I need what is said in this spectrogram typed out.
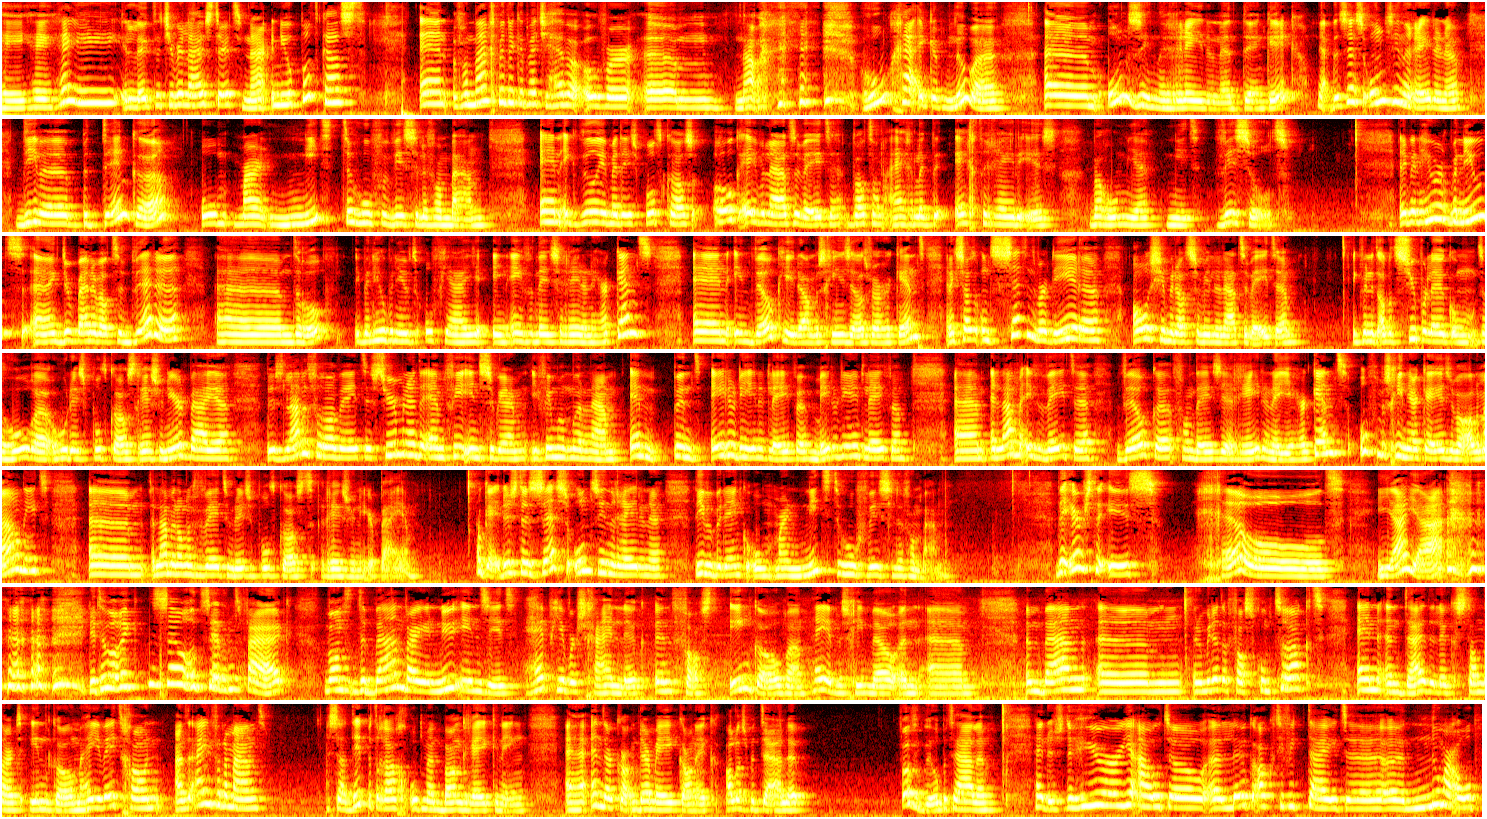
Hey, hey, hey! Leuk dat je weer luistert naar een nieuwe podcast. En vandaag wil ik het met je hebben over, ehm, nou, hoe ga ik het noemen? Um, onzinredenen, denk ik. Ja, de zes onzinredenen die we bedenken om maar niet te hoeven wisselen van baan. En ik wil je met deze podcast ook even laten weten wat dan eigenlijk de echte reden is waarom je niet wisselt. En ik ben heel erg benieuwd, uh, ik durf bijna wel te wedden uh, erop. Ik ben heel benieuwd of jij je in een van deze redenen herkent. En in welke je dan misschien zelfs wel herkent. En ik zou het ontzettend waarderen als je me dat zou willen laten weten. Ik vind het altijd super leuk om te horen hoe deze podcast resoneert bij je. Dus laat het vooral weten. Stuur me een DM via Instagram. Je vindt me onder de naam m.elodie in het leven. Melodie in het leven. Um, en laat me even weten welke van deze redenen je herkent. Of misschien herken je ze wel allemaal niet. Um, laat me dan even weten hoe deze podcast resoneert bij je. Oké, dus de zes onzinredenen die we bedenken om maar niet te hoeven wisselen van baan. De eerste is geld. Ja, ja. Dit hoor ik zo ontzettend vaak. Want de baan waar je nu in zit, heb je waarschijnlijk een vast inkomen. Je hebt misschien wel een, uh, een baan, um, noem je dat, een vast contract en een duidelijk standaard inkomen. Hey, je weet gewoon aan het eind van de maand staat dit bedrag op mijn bankrekening. Uh, en daarmee kan ik alles betalen wat ik wil betalen. dus de huur, je auto, uh, leuke activiteiten, uh, noem maar op.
